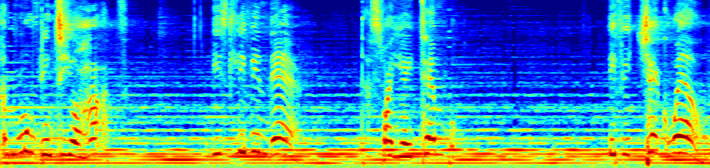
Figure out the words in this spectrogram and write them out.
and moved into your heart. He's living there. That's why you're a temple. If you check well,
